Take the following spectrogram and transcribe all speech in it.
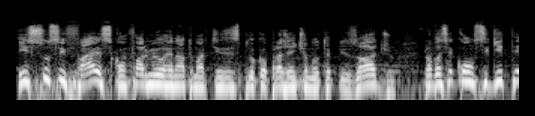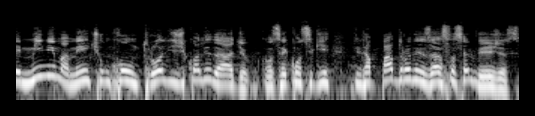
Isso se faz, conforme o Renato Martins explicou pra gente no outro episódio, pra você conseguir ter minimamente um controle de qualidade, você conseguir tentar padronizar essas cervejas.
